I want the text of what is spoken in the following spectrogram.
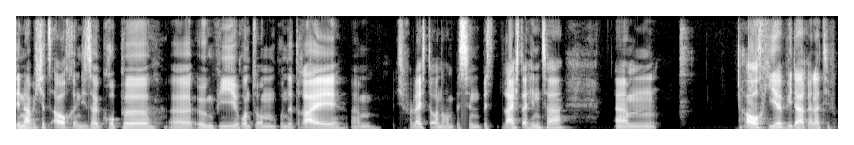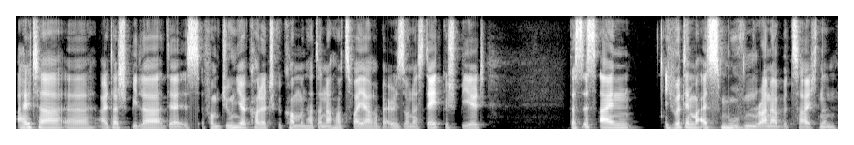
Den habe ich jetzt auch in dieser Gruppe äh, irgendwie rund um Runde drei, ähm, ich vielleicht auch noch ein bisschen, bisschen leicht dahinter. Ähm, auch hier wieder relativ alter, äh, alter Spieler, der ist vom Junior College gekommen und hat danach noch zwei Jahre bei Arizona State gespielt. Das ist ein, ich würde den mal als smoothen Runner bezeichnen.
